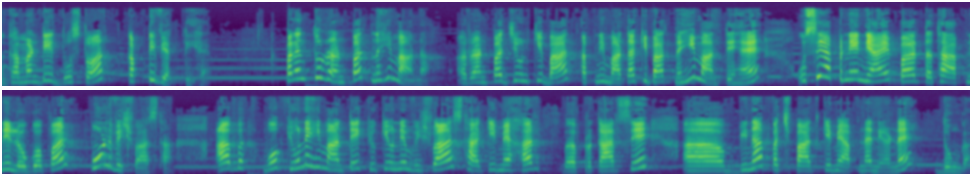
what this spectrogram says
घमंडी, दुष्ट और कपटी व्यक्ति है। परंतु रणपत नहीं माना। रणपत जी उनकी बात, अपनी माता की बात नहीं मानते हैं। उसे अपने न्याय पर तथा अपने लोगों पर पूर्ण विश्वास था। अब वो क्यों नहीं मानते? क्योंकि उन्हें विश्वास था कि मैं हर प्रकार से बिना पक्षपात के मैं अपना निर्णय दूँगा।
